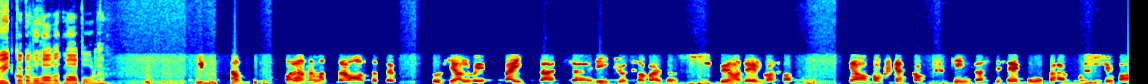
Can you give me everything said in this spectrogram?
kõik aga vohavad maa poole? no varasemate aastate põhjal võib väita, et liiklussagedus pühadeel kasvab ja kakskümmend kaks kindlasti see kuupäev, kus juba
